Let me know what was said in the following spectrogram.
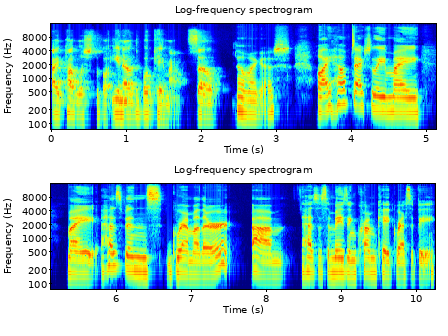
I published the book, you know, the book came out. So Oh my gosh. Well, I helped actually my my husband's grandmother um, has this amazing crumb cake recipe.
